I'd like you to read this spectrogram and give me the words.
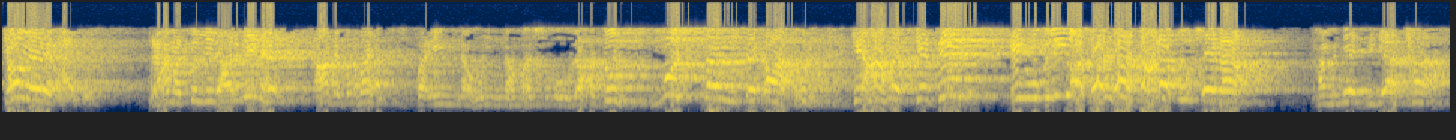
کیوں میرے بھائی رحمت اللہ ہے۔ آنے فرمایا مسولات قیامت کے دن ان انگلیوں سے اللہ تعالیٰ پوچھے گا، ہم نے دیا تھا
